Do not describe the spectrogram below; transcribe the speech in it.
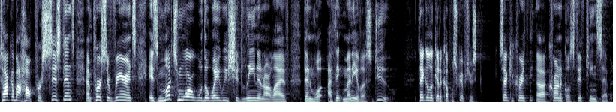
talk about how persistence and perseverance is much more the way we should lean in our life than what I think many of us do. Take a look at a couple scriptures. Second uh, Chronicles 15 7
